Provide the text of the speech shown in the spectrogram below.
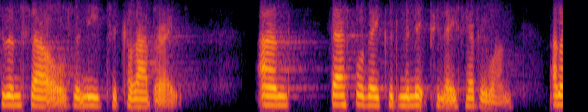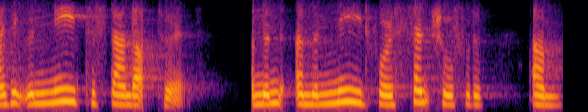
to themselves the need to collaborate, and therefore they could manipulate everyone. And I think the need to stand up to it and the, and the need for essential sort of um,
